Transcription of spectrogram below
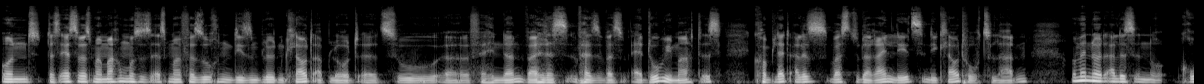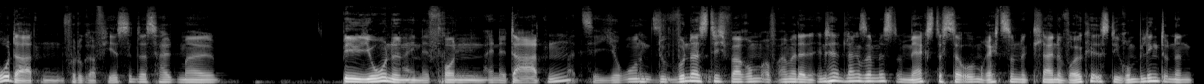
Und das erste, was man machen muss, ist erstmal versuchen, diesen blöden Cloud-Upload äh, zu äh, verhindern, weil das, was, was Adobe macht, ist komplett alles, was du da reinlädst, in die Cloud hochzuladen. Und wenn du halt alles in Rohdaten fotografierst, sind das halt mal Billionen Eine von eine Daten. Bazillion. Und du wunderst dich, warum auf einmal dein Internet langsam ist und merkst, dass da oben rechts so eine kleine Wolke ist, die rumblinkt und dann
